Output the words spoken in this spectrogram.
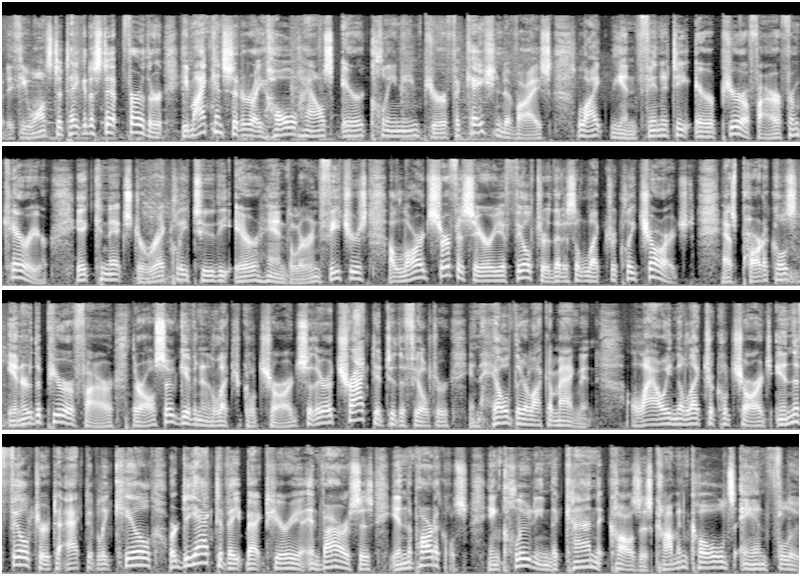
But if he wants to take it a step further, he might consider a whole house air cleaning purification device like the Infinity Air Purifier from Carrier. It connects directly to the air handler and features a large surface area filter that is electrically charged. As particles enter the purifier, they're also given an electrical charge, so they're attracted to the filter and held there like a magnet, allowing the electrical charge in the filter to actively kill or deactivate bacteria and viruses in the particles, including the kind that causes common colds and flu.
